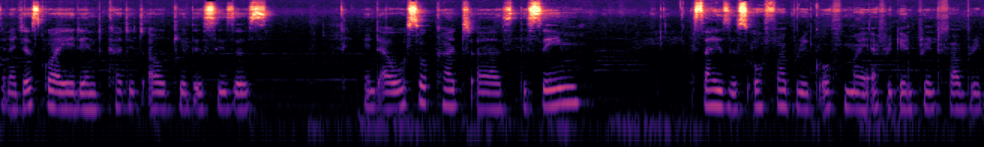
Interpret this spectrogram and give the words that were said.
then I just go ahead and cut it out with the scissors. And I also cut uh, the same sizes of fabric of my African print fabric.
